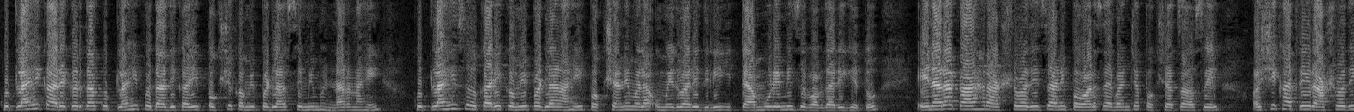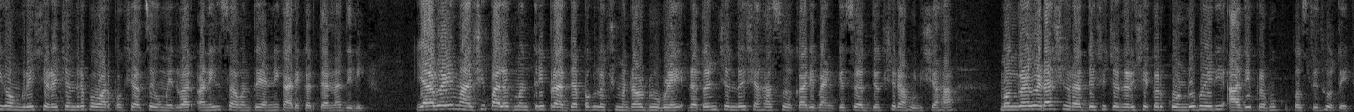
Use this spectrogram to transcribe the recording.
कुठलाही कार्यकर्ता कुठलाही पदाधिकारी पक्ष कमी पडला असे मी म्हणणार नाही. कुठलाही सहकारी कमी पडला नाही पक्षाने मला उमेदवारी दिली त्यामुळे मी जबाबदारी घेतो. येणारा काळ हा राष्ट्रवादीचा आणि पवार साहेबांच्या पक्षाचा असेल अशी खात्री राष्ट्रवादी काँग्रेस शरदचंद्र पवार पक्षाचे उमेदवार अनिल सावंत यांनी कार्यकर्त्यांना दिली. यावेळी माजी पालकमंत्री प्राध्यापक लक्ष्मणराव ढोबळे रतनचंद्र शहा सहकारी बँकेचे अध्यक्ष राहुल शहा मंगळवेढा शहराध्यक्ष चंद्रशेखर कोंडूभैरी आदी प्रमुख उपस्थित होते.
